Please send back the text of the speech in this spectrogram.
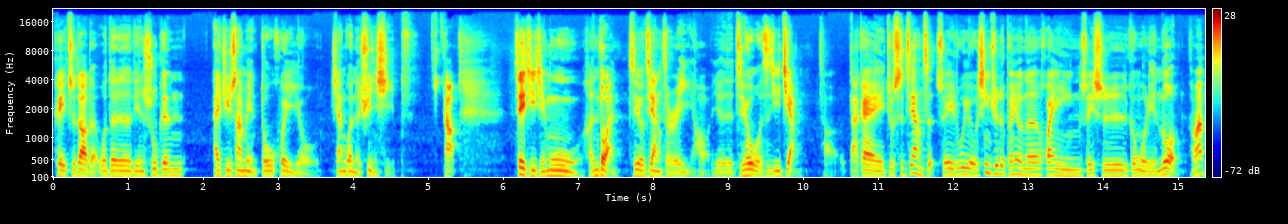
可以知道的。我的脸书跟 IG 上面都会有相关的讯息。好，这一期节目很短，只有这样子而已，哈，也只有我自己讲。好，大概就是这样子。所以如果有兴趣的朋友呢，欢迎随时跟我联络，好吗？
